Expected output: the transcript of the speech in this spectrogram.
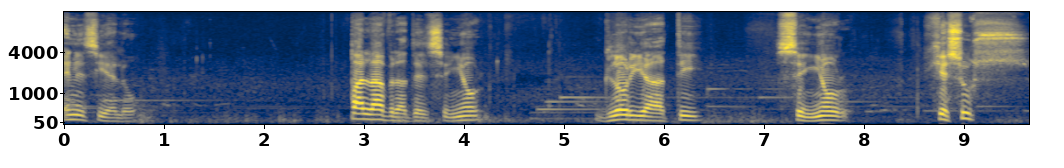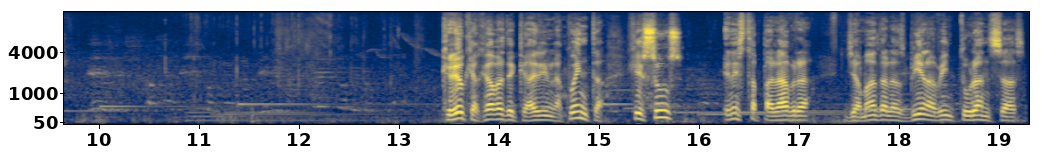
en el cielo. Palabra del Señor, gloria a ti, Señor Jesús. Creo que acabas de caer en la cuenta. Jesús, en esta palabra llamada las bienaventuranzas,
